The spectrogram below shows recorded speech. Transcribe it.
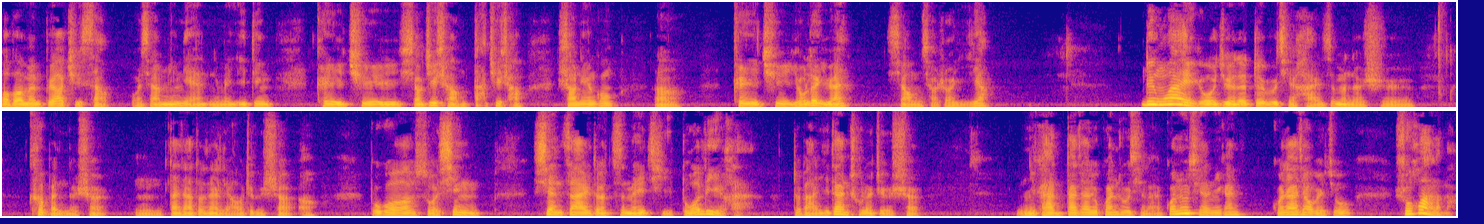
宝宝们不要沮丧，我想明年你们一定可以去小剧场、大剧场、少年宫啊，可以去游乐园，像我们小时候一样。另外一个，我觉得对不起孩子们的是课本的事儿。嗯，大家都在聊这个事儿啊。不过，所幸现在的自媒体多厉害，对吧？一旦出了这个事儿，你看大家就关注起来，关注起来，你看国家教委就说话了嘛，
